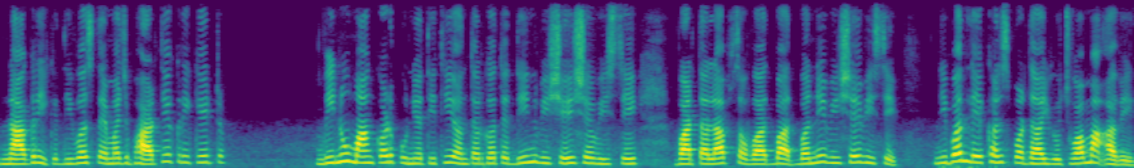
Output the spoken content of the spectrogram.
નાગરિક દિવસ તેમજ ભારતીય ક્રિકેટ વિનુ માંકડ પુણ્યતિથિ અંતર્ગત દિન વિશેષ વિશે વાર્તાલાપ સંવાદ બાદ બંને વિષય વિશે નિબંધ લેખન સ્પર્ધા યોજવામાં આવેલ,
